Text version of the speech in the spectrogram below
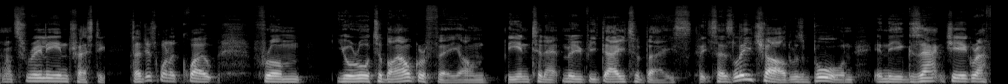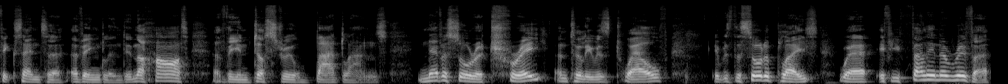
That's really interesting. I just want to quote from your autobiography on the Internet Movie Database. It says Lee Child was born in the exact geographic centre of England, in the heart of the industrial Badlands. Never saw a tree until he was 12. It was the sort of place where if you fell in a river,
